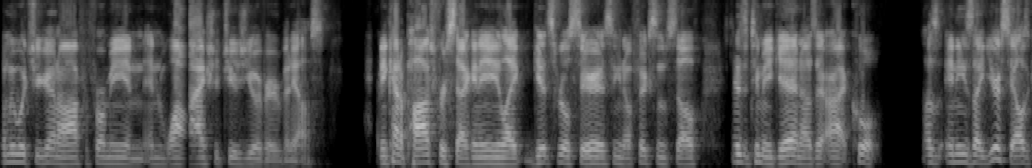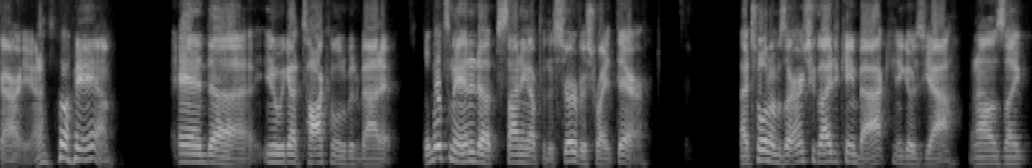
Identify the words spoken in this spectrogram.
tell me what you're going to offer for me and and why I should choose you over everybody else. And he kind of paused for a second, and he like gets real serious, you know, fixes himself, gives it to me again. I was like, all right, cool. I was, and he's like, you're a sales guy, aren't you? And I'm like, I am. And uh, you know, we got talking a little bit about it. And ultimately, I ended up signing up for the service right there. I told him, I was like, aren't you glad you came back? And he goes, yeah. And I was like,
